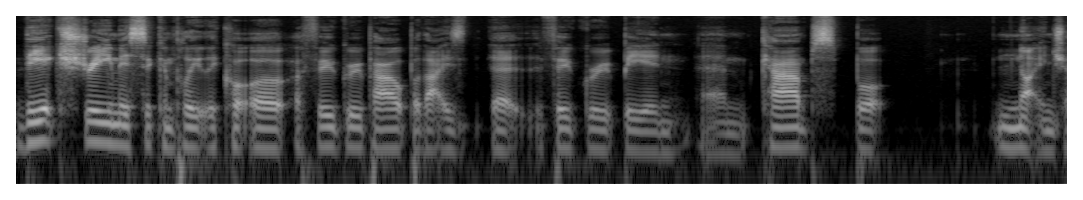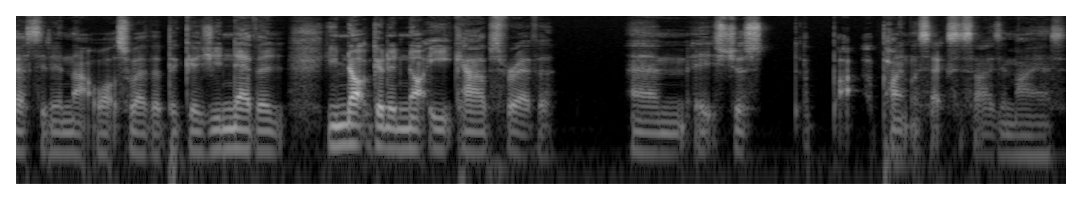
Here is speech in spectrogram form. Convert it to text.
the extreme is to completely cut a, a food group out, but that is uh, food group being um, carbs, but not interested in that whatsoever because you never you're not going to not eat carbs forever. Um, it's just a, a pointless exercise in my eyes.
